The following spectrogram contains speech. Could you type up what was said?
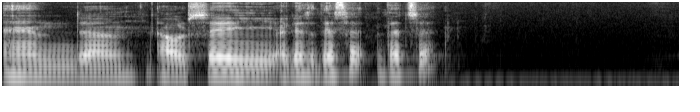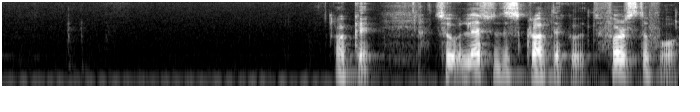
And um, I will say I guess that's it that's it. Okay. So let's describe the code. First of all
